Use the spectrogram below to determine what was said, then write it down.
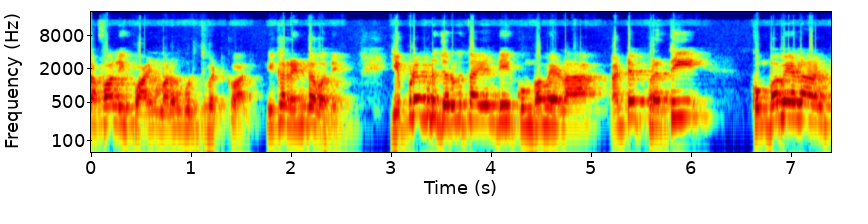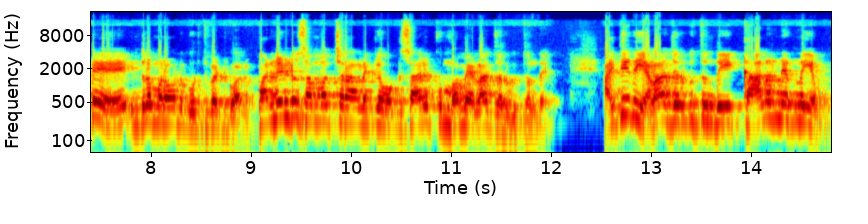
ఆఫ్ ఆల్ ఈ పాయింట్ మనం గుర్తుపెట్టుకోవాలి. ఇక రెండవది ఎప్పుడెప్పుడు జరుగుతాయండి కుంభమేళ? అంటే ప్రతి కుంభమేళ అంటే ఇందులో మనం ఒకటి గుర్తుపెట్టుకోవాలి. పన్నెండు సంవత్సరాలకి ఒకసారి కుంభమేళ జరుగుతుంది. అయితే ఇది ఎలా జరుగుతుంది? కాల నిర్ణయం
